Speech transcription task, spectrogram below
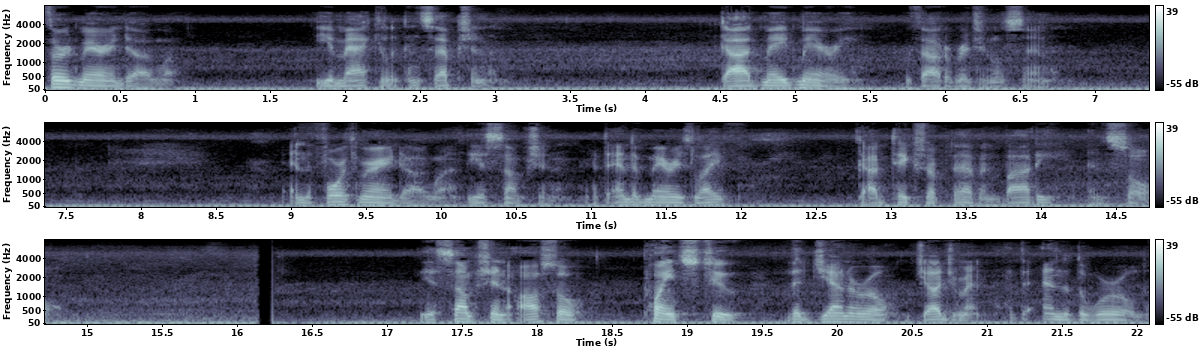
Third Marian dogma the Immaculate Conception. God made Mary without original sin. And the fourth Marian dogma, the Assumption. At the end of Mary's life, God takes her up to heaven, body and soul. The Assumption also points to the general judgment at the end of the world.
